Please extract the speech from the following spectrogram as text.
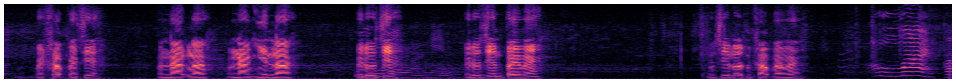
กไปขับไปสิมันหนักเหรอมันหนักหินเหรอไปดูสิไปดูสิมันไปไหมดูสิรถมันขับไปไหมไม่ไป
